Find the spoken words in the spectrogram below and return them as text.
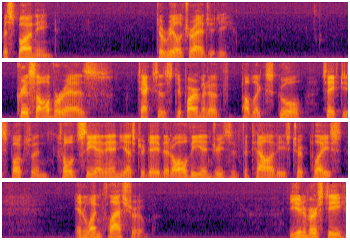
responding to real tragedy. Chris Alvarez, Texas Department of Public School Safety spokesman, told CNN yesterday that all the injuries and fatalities took place in one classroom. The University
